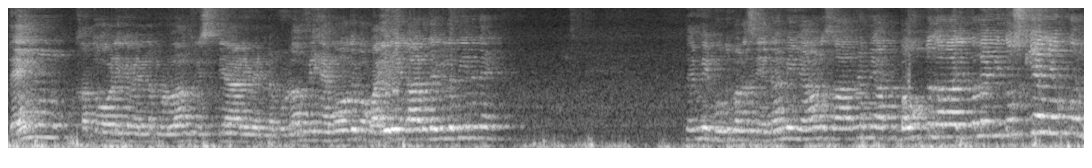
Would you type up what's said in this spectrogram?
දැන් කතෝලික වෙන්න පුළුවන් ක්‍රිස්තියානි වෙන්න පුළුවන් මේ හැමෝගෙම වෛරය කාටද ඇවිල්ලා තියෙන්නේ දැන් දැන් මේ බුදුබල සේනාව මේ ඥාන සාරණ මේ අපි බෞද්ධ සමාජය තුළ මේ දොස් කියන්නේ ඔක්කොම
